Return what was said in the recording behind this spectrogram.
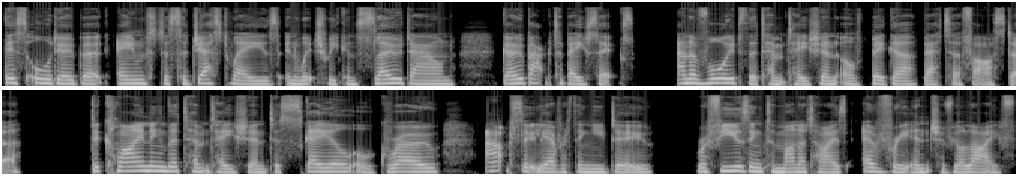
This audiobook aims to suggest ways in which we can slow down, go back to basics, and avoid the temptation of bigger, better, faster declining the temptation to scale or grow absolutely everything you do, refusing to monetize every inch of your life,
